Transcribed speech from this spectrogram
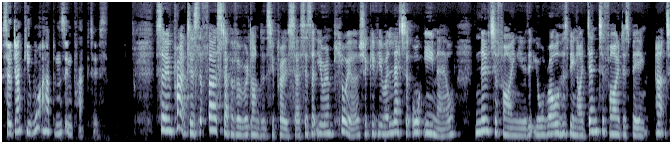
So Jacky, what happens in practice? So, in practice, the first step of a redundancy process is that your employer should give you a letter or email notifying you that your role has been identified as being at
